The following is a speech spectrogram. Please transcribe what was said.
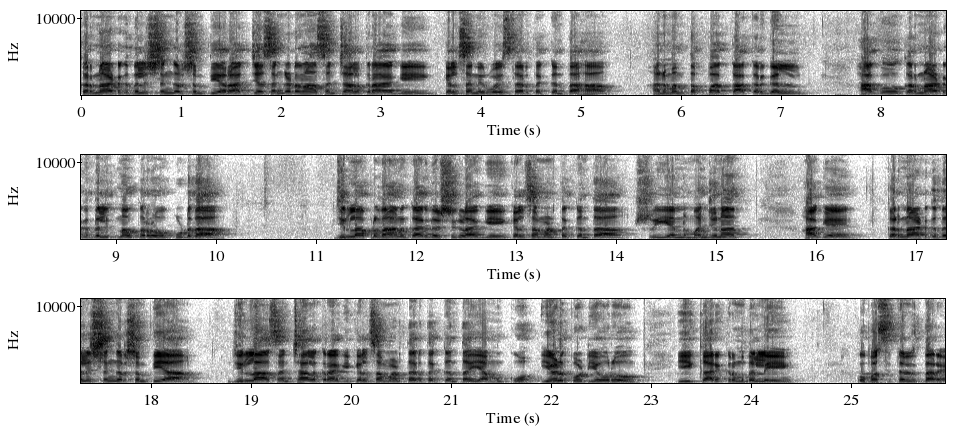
ಕರ್ನಾಟಕ ದಲಿತ ಸಂಘರ್ಷ ಸಮಿತಿಯ ರಾಜ್ಯ ಸಂಘಟನಾ ಸಂಚಾಲಕರಾಗಿ ಕೆಲಸ ನಿರ್ವಹಿಸ್ತಾ ಇರತಕ್ಕಂತಹ ಹನುಮಂತಪ್ಪ ಕಾಕರ್ಗಲ್ ಹಾಗೂ ಕರ್ನಾಟಕ ದಲಿತ ನೌಕರರ ಒಕ್ಕೂಟದ ಜಿಲ್ಲಾ ಪ್ರಧಾನ ಕಾರ್ಯದರ್ಶಿಗಳಾಗಿ ಕೆಲಸ ಮಾಡ್ತಕ್ಕಂಥ ಶ್ರೀ ಎನ್ ಮಂಜುನಾಥ್, ಹಾಗೆ ಕರ್ನಾಟಕ ದಲಿತ ಸಂಘರ್ಷ ಸಮಿತಿಯ ಜಿಲ್ಲಾ ಸಂಚಾಲಕರಾಗಿ ಕೆಲಸ ಮಾಡ್ತಾ ಇರತಕ್ಕಂಥ ಎಂ ಕೋ ಏಳು ಕೋಟಿಯವರು ಈ ಕಾರ್ಯಕ್ರಮದಲ್ಲಿ ಉಪಸ್ಥಿತರಿರ್ತಾರೆ.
